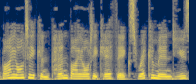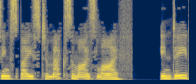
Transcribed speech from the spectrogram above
Biotic and panbiotic ethics recommend using space to maximize life. Indeed,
